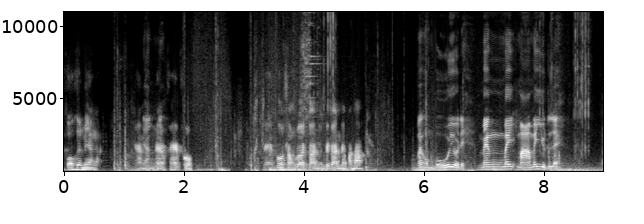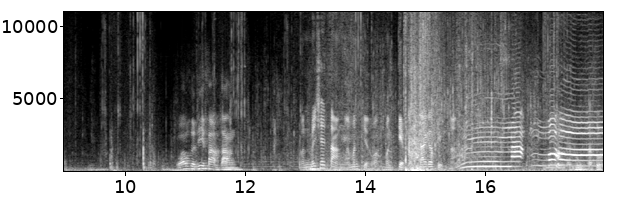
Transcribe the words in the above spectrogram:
โฟขึ้นไหมยังอะยังเดี๋ยวให้โฟกให้โฟสำรวจก่อนไปก่อนเดี๋ยวมารับไม่ผมบู๊อยู่ดิ แม่งไม่มาไม่หยุดเลย ว่าคือที่ฟาร์มตังค์มันไม่ใช่ตังค์นะมันเขียนว่ามันเก็บได้กระสุนนะถูกกระสุน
